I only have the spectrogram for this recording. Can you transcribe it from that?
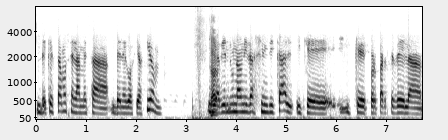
de que estamos en la mesa de negociación. Y habiendo una unidad sindical y que, y que por parte de la,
